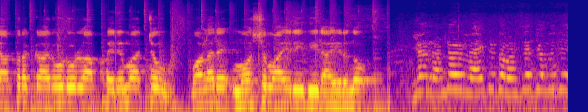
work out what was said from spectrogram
യാത്രക്കാരോടുള്ള പെരുമാറ്റവും വളരെ മോശമായ രീതിയിലായിരുന്നു. ഞാൻ രണ്ടുപേരും ലൈറ്റ് ഇട്ട മനസ്സിലാക്കി വന്നിട്ട്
